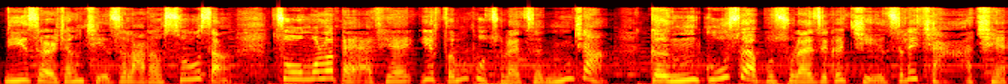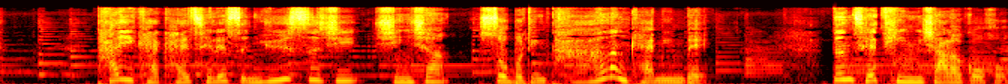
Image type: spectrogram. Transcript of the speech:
李成儿将戒指拿到手上，琢磨了半天，也分不出来真假，更估算不出来这个戒指的价钱。他一看开车的是女司机，心想说不定她能看明白。等车停下了过后，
